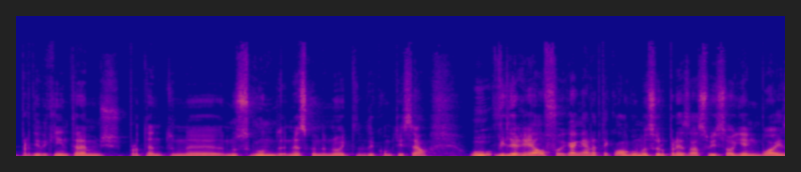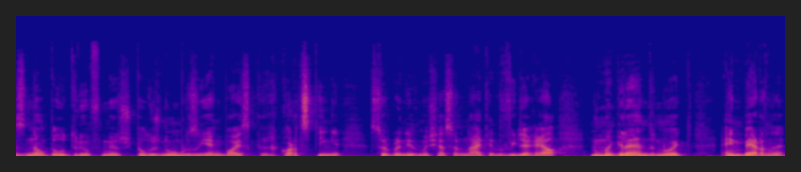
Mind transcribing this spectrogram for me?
A partir daqui entramos, portanto, na, no segundo, na segunda noite de competição. O Villarreal foi ganhar até com alguma surpresa à Suíça ao Young Boys, não pelo triunfo, mas pelos números. O Young Boys, que recorde-se, tinha surpreendido Manchester United. O Villarreal, numa grande noite em Berna,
